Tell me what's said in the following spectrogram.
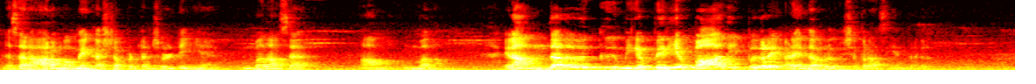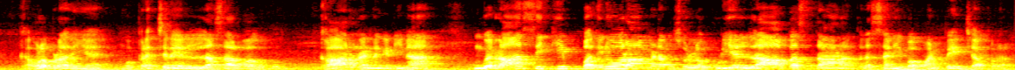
என்ன சார் ஆரம்பமே கஷ்டப்பட்டேன்னு சொல்லிட்டீங்க? உண்மைதான் சார். ஆமாம் உண்மைதான். ஏன்னா அந்த அளவுக்கு மிகப்பெரிய பாதிப்புகளை அடைந்தவர்கள் ரிஷபராசி என்பர்கள். கவலைப்படாதீங்க உங்கள் பிரச்சனை எல்லாம் சால்வ் ஆக காரணம் என்ன கேட்டிங்கன்னா உங்கள் ராசிக்கு பதினோராம் இடம் சொல்லக்கூடிய லாபஸ்தானத்தில் சனி பகவான் பயிற்சியா போகிறார்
